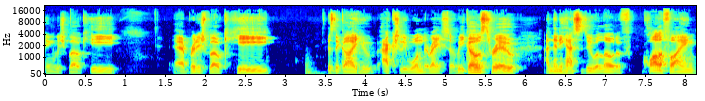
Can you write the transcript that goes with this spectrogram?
English bloke. He, uh, British bloke. He is the guy who actually won the race. So he goes through, and then he has to do a load of qualifying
